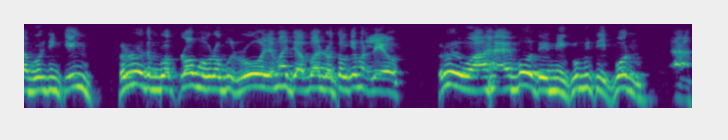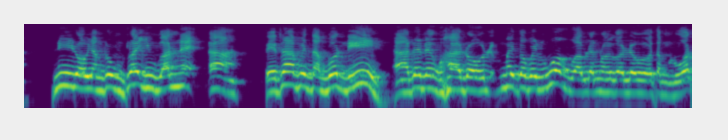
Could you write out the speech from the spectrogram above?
ตำรวจจริงๆหรือตำรวจปลอมเราบุรู้ใช่ไหมจากบ้านเราตกใจมันเร็วหรือว่าไอ้โบตีมีกลุ่มมิติปนอ่านี่เรายังต้องใช้อยู่กันเนี่ยอ่า แต่ถ้าเป็นตำรวจดีอ่าแสดงว่าเราไม่ต้องเป็นห่วงว่าอย่างน้อยก็เราตำรวจ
